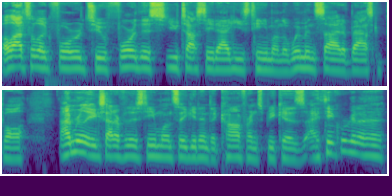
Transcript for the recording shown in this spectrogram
a lot to look forward to for this Utah State Aggies team on the women's side of basketball. I'm really excited for this team once they get into conference because I think we're gonna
